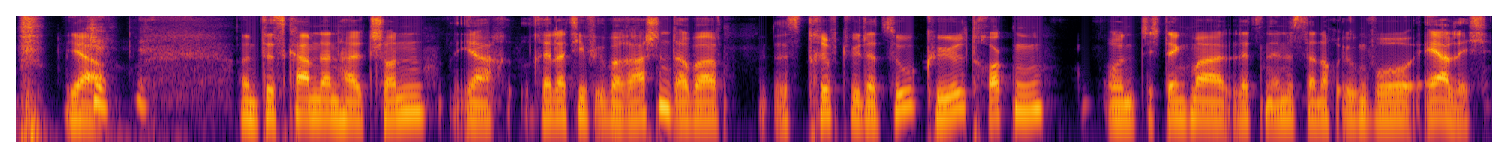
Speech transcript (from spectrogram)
ja. Okay. Und das kam dann halt schon, ja, relativ überraschend, aber es trifft wieder zu, kühl, trocken und ich denke mal letzten Endes dann auch irgendwo ehrlich.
